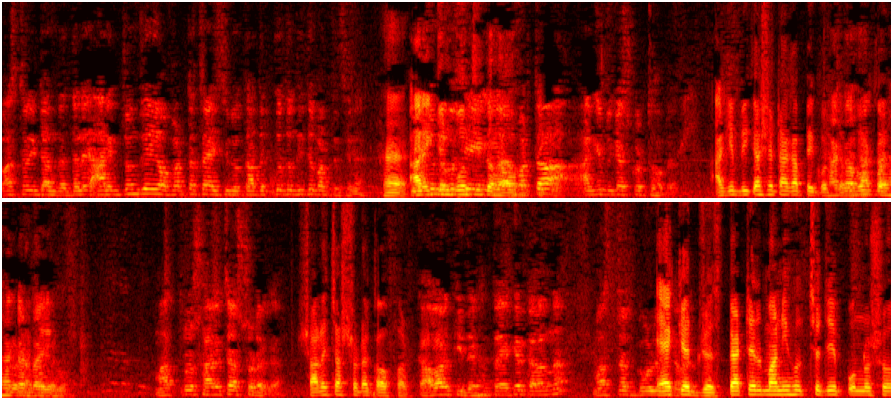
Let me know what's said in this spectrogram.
পাঁচটা রিটার্ন দেন তাহলে আরেকজন যে এই অফারটা চাইছিল তাদেরকে তো দিতে পারতেছি না। হ্যাঁ আরেকজন বঞ্চিত হয় অফারটা আগে বিকাশ করতে হবে। আগে বিকাশে টাকা পে করতে ঢাকা হবে বা ঢাকার বাইরে মাত্র সাড়ে চারশো টাকা। সাড়ে চারশো টাকা অফার কালার কি? দেখেন তো একের কালার না? মাস্টার্ড গোল্ড একের ড্রেস প্যাটেল মানি হচ্ছে যে পনেরোশো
